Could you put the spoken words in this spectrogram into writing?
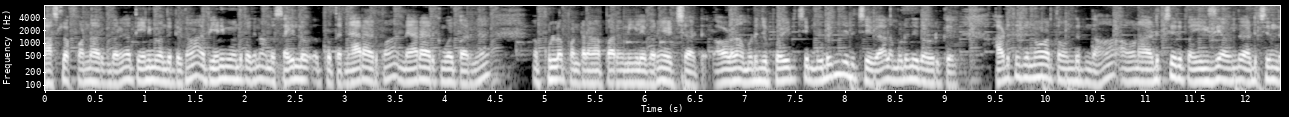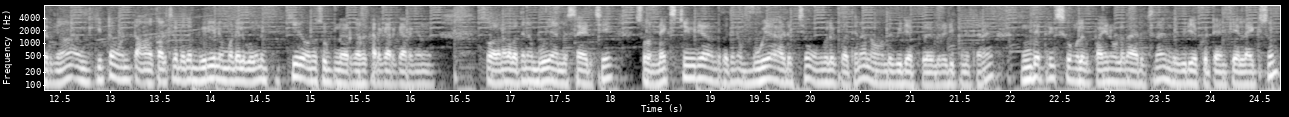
லாஸ்ட்டில் ஃபன்னாக இருக்கும் பாருங்கள் அது எனிமி வந்துட்டு இருக்கான். அப்போ எனிமி வந்து பார்த்தீங்கன்னா அந்த சைடில் இப்போ நேராக இருப்பான். நேராக இருக்கும்போது பாருங்கள் புல்லப் பண்ணுறேன் பாருங்கள் நீங்களே பாருங்கள் ஹெட் ஷாட் அவ்வளோதான் முடிஞ்சு போயிடுச்சு. முடிஞ்சிடுச்சு வேலை முடிஞ்சது அவருக்கு. அடுத்தது இன்னும் ஒருத்தன் வந்திருந்தான். அவனை அடிச்சிருப்பான் ஈஸியாக வந்து அடிச்சிருந்துருக்கான். அவங்க கிட்ட வந்துட்டு அவன் கடைசியில் பார்த்தா பிரியாணி மொடையில் வந்து கீழே வந்து சுட்டுன்னு இருக்காரு. கரெக்டாக இருக்காருங்கன்னு ஸோ அதனால் பார்த்தீங்கன்னா பூயா மிஸ் ஆயிடுச்சு. ஸோ நெக்ஸ்ட் வீடியோ வந்து பார்த்தீங்கன்னா பூயா அடிச்சு உங்களுக்கு பார்த்தீங்கன்னா நான் வந்து வீடியோ ரெடி பண்ணி தரேன். இந்த ட்ரிக்ஸ் உங்களுக்கு பயனுள்ளதாக இருந்துச்சுன்னா இந்த வீடியோக்கு டென் கே லைக்ஸும்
